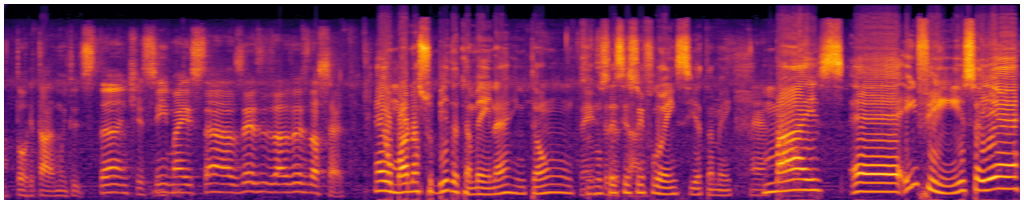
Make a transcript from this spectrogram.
a torre tá muito distante, Uhum. sim, mas às vezes, às vezes dá certo. É, eu moro na subida também, né? Então, Tem não sei se isso detalhe. influencia também. É, Mas, é, enfim, isso aí é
